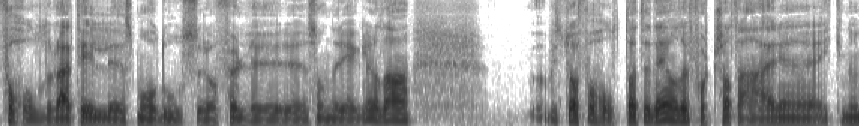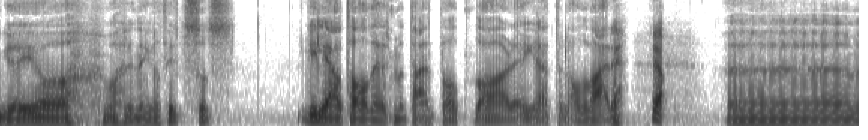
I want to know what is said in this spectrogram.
forholder deg til små doser og følger eh, sånne regler. Og da hvis du har forholdt deg til det, og det fortsatt er eh, ikke noe gøy og bare negativt, så vil jeg ta det som et tegn på at da er det greit å la det være. Ja. Eh,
